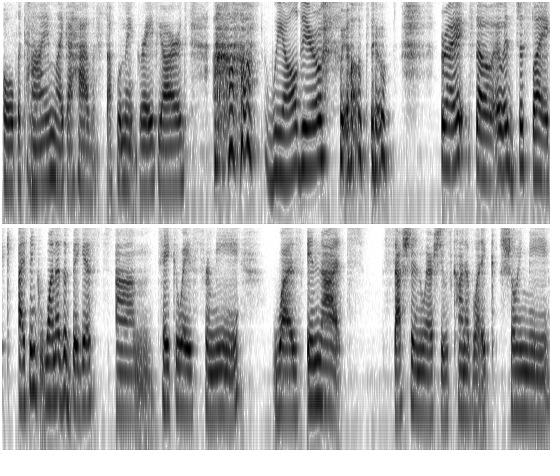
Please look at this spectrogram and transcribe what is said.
all the time. Like I have a supplement graveyard. we all do. We all do. Right. So it was just like, I think one of the biggest um, takeaways for me was in that session where she was kind of like showing me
